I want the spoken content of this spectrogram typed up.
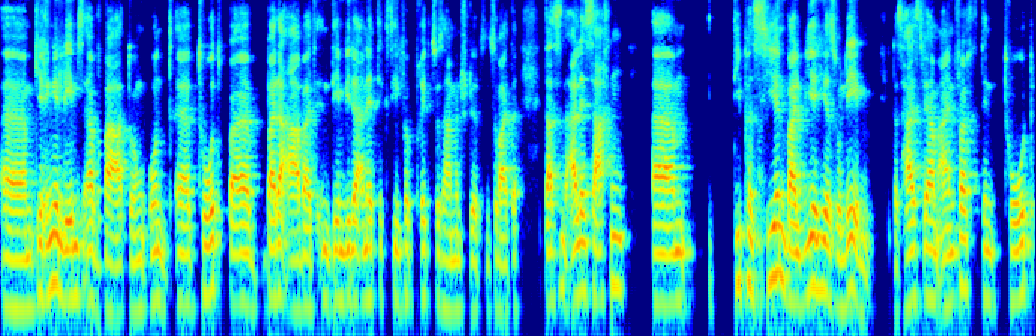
äh, geringe Lebenserwartung und äh, Tod bei, bei, der Arbeit, indem wieder eine Textilfabrik zusammenstürzt und so weiter. Das sind alle Sachen, ähm, die passieren, weil wir hier so leben. Das heißt, wir haben einfach den Tod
